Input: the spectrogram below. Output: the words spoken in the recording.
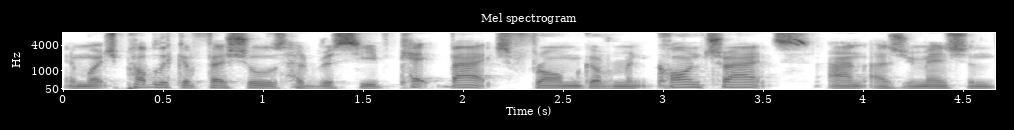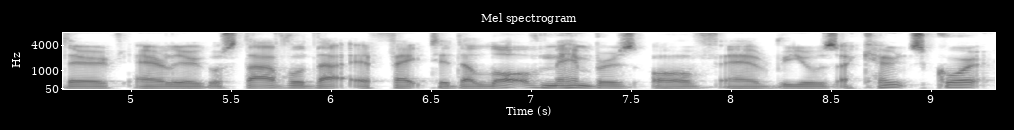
in which public officials had received kickbacks from government contracts. And as you mentioned there earlier, Gustavo, that affected a lot of members of uh, Rio's accounts court.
